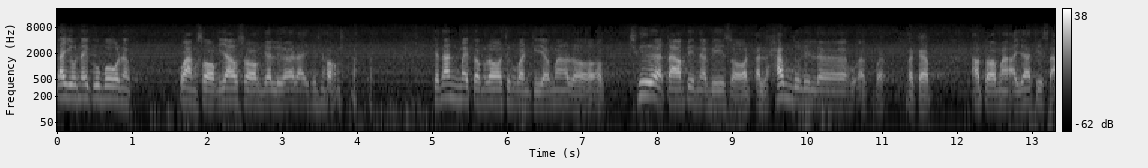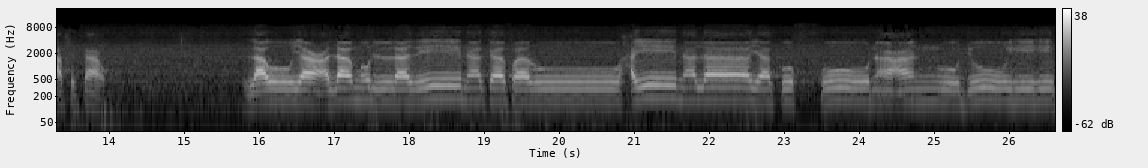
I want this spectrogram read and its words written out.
แล้วอยู่ในกูโบนะกว้างศอกยาวศอกอย่าเหลืออะไรพี่น้องฉะนั้นไม่ต้องรอถึงวันกิยามาหรอก เชื่อตามที่นบีสอนอัลฮัมดุลิลลาฮุอักบัรนะครับ เอาต่อมาอายาที่สามสิบเก้า لو يعلم الذين كفروا حين لا يكفون عن وجوههم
